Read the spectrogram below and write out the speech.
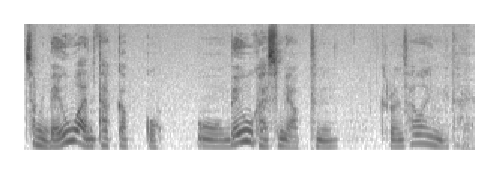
참 매우 안타깝고 어, 매우 가슴이 아픈 그런 상황입니다. 네.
